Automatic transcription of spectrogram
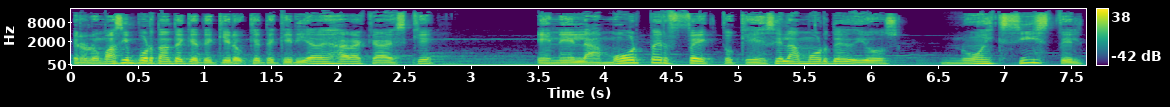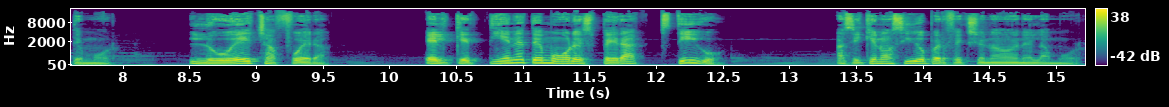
Pero lo más importante que te quiero que te quería dejar acá es que en el amor perfecto, que es el amor de Dios, no existe el temor. Lo echa fuera. El que tiene temor espera castigo, así que no ha sido perfeccionado en el amor.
